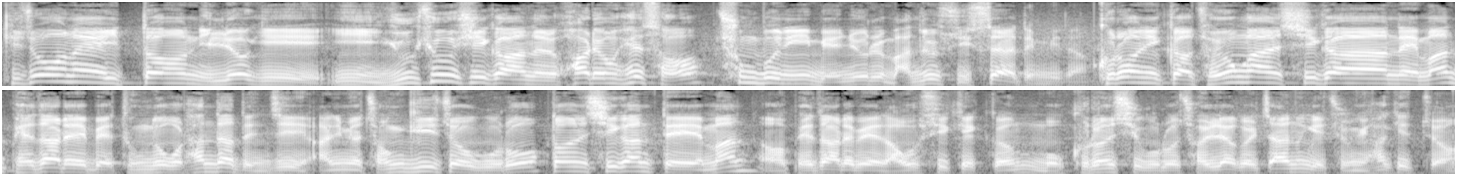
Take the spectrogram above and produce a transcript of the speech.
기존에 있던 인력이 이 유휴 시간을 활용해서 충분히 메뉴를 만들 수 있어야 됩니다. 그러니까 조용한 시간에만 배달앱에 등록을 한다든지 아니면 정기적으로 어떤 시간대에만 어, 배달앱에 나올 수 있게끔 뭐 그런 식으로 전략을 짜는 게 중요하겠죠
